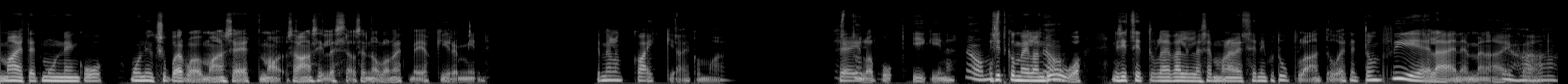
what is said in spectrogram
mä ajattelin, että mun, niin kuin, mun yksi supervoima on se, että mä saan sille sellaisen olon, että me ei ole kiire minne. Ja meillä on kaikki aika maailma. Se ei lopu ikinä. Joo, musta, ja sitten kun meillä on joo. duo, niin sitten sit tulee välillä semmoinen, että se niinku tuplaantuu, että nyt on vielä enemmän aikaa. Ihanaa.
